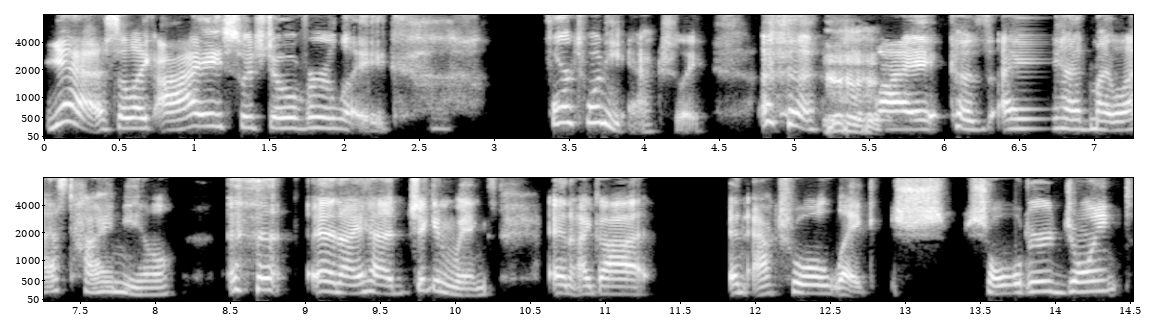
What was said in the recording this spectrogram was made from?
Yeah, so like I switched over like 420 actually. Why? Because I had my last high meal and I had chicken wings and I got an actual like sh- shoulder joint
